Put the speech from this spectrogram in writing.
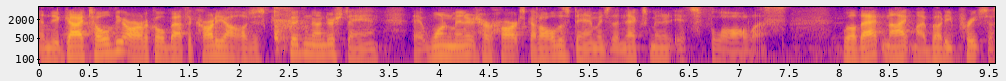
And the guy told the article about the cardiologist couldn't understand that one minute her heart's got all this damage, the next minute it's flawless. Well, that night, my buddy preached a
